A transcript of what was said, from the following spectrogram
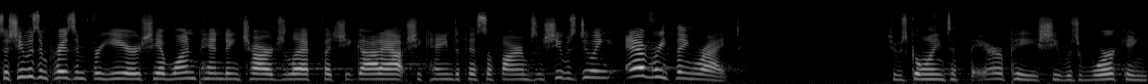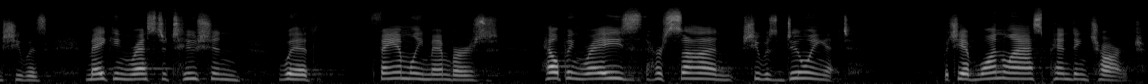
So she was in prison for years. She had one pending charge left, but she got out. She came to Thistle Farms, and she was doing everything right. She was going to therapy. She was working. She was making restitution with family members, helping raise her son. She was doing it. But she had one last pending charge.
